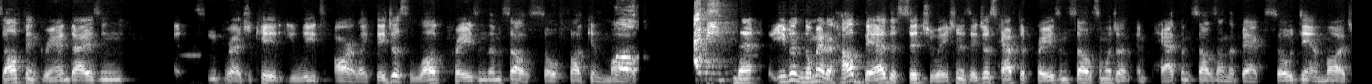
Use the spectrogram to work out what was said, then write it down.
self-aggrandizing, super educated elites are. Like they just love praising themselves so fucking much. Well, I mean that even no matter how bad the situation is, they just have to praise themselves so much and pat themselves on the back so damn much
